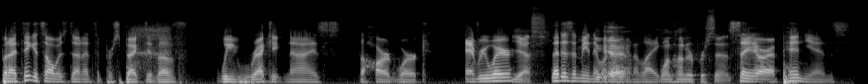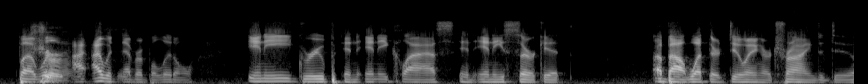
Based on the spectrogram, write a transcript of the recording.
but I think it's always done at the perspective of we recognize the hard work everywhere. yes, That doesn't mean that we're Yeah. not going to like one hundred percent. say our opinions, but Sure. we're, I, I would never belittle any group in any class in any circuit about what they're doing or trying to do.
